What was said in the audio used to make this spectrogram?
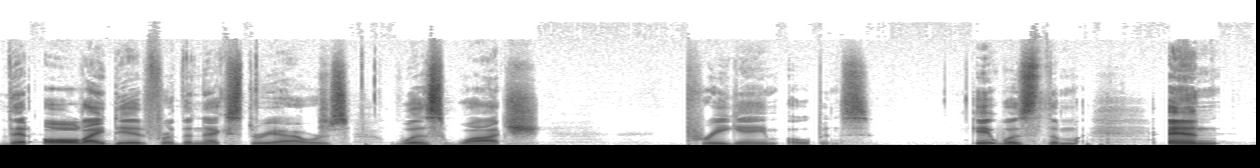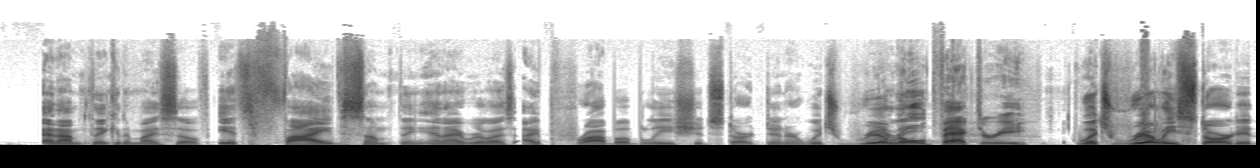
that all I did for the next three hours was watch pregame opens. It was the and and I'm thinking to myself, it's five something, and I realize I probably should start dinner, which Your really old factory. which really started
